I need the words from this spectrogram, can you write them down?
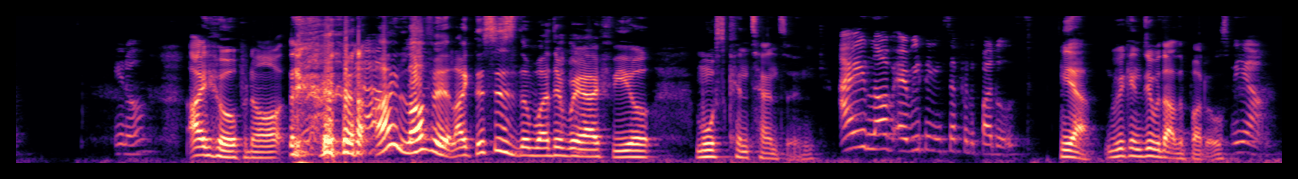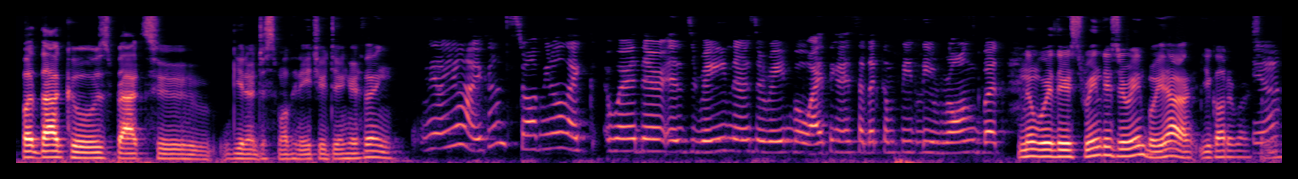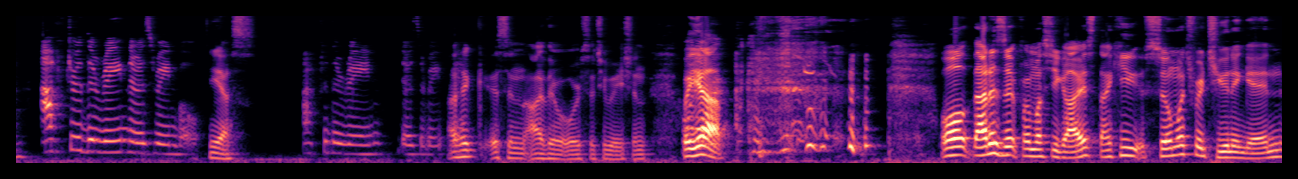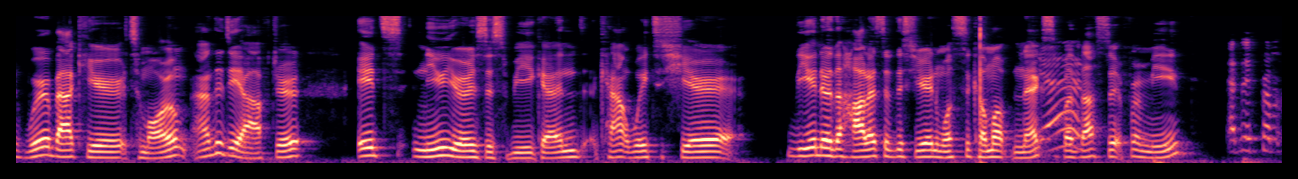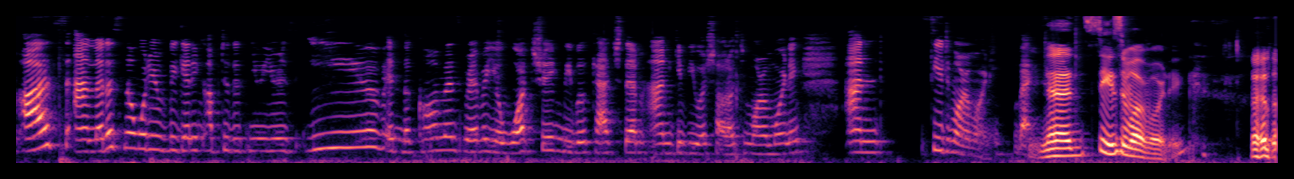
You know? I hope not. Yeah. I love it. Like this is the weather where I feel most contented. I love everything except for the puddles. Yeah, we can do without the puddles, Yeah. but that goes back to you know just Mother Nature doing her thing. Yeah, yeah, you can't stop. You know, like where there is rain, there is a rainbow. I think I said that completely wrong, but No, where there's rain, there's a rainbow. Yeah, you got it right. Yeah. After the rain, there is rainbow. Yes, After the rain, there's a rainbow. I think it's an either or situation. But yeah, Whatever. well, that is it from us, you guys. Thank you so much for tuning in. We're back here tomorrow and the day after. it's New Year's this week, and can't wait to share the you know the highlights of this year and what's to come up next. But that's it from me. That's it from us. And let us know what you'll be getting up to this New Year's Eve in the comments, wherever you're watching. We will catch them and give you a shout out tomorrow morning. And see you tomorrow morning. Bye. And see you tomorrow morning. Hello.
